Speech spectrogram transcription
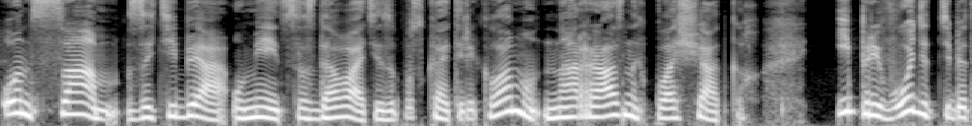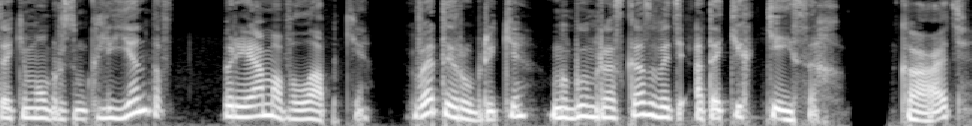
Он сам за тебя умеет создавать и запускать рекламу на разных площадках и приводит тебе таким образом клиентов прямо в лапки. В этой рубрике мы будем рассказывать о таких кейсах. Кать,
